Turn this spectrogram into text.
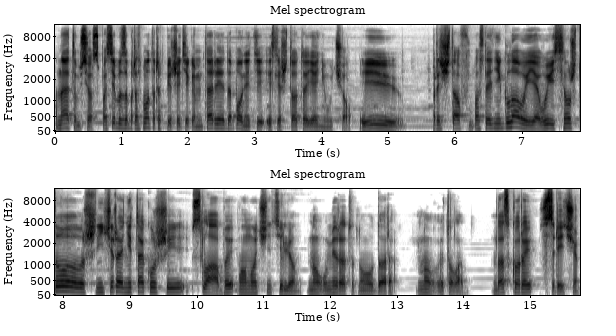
На этом все. Спасибо за просмотр. Пишите комментарии, дополняйте, если что-то я не учел. И прочитав последние главы, я выяснил, что Шиничера не так уж и слабый. Он очень силен, но умирает от одного удара. Ну, это ладно. До скорой встречи.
